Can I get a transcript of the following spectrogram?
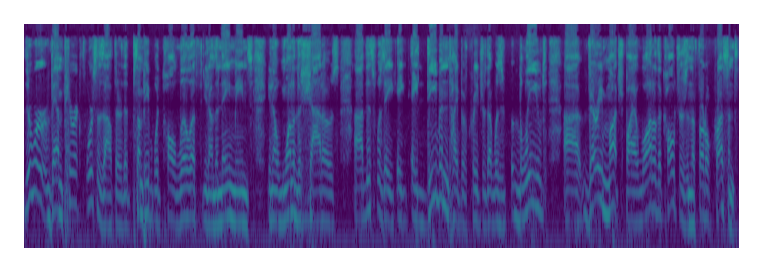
There were vampiric forces out there that some people would call Lilith. You know, the name means, you know, one of the shadows. Uh, this was a, a, a demon type of creature that was believed uh, very much by a lot of the cultures in the Fertile Crescent,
